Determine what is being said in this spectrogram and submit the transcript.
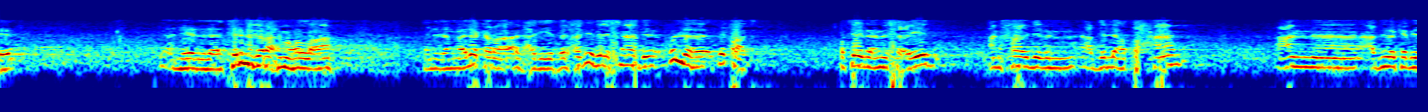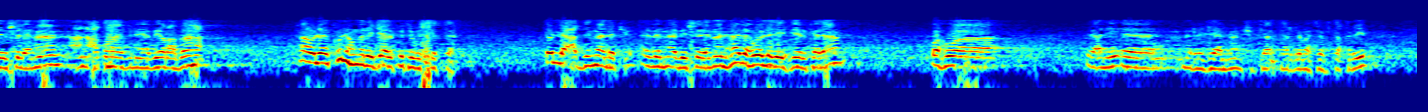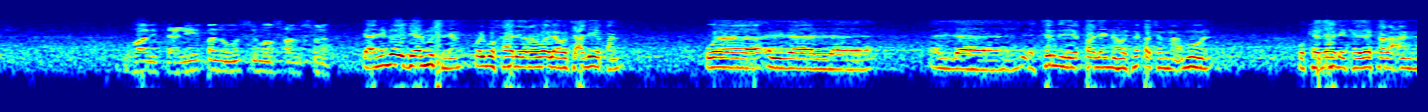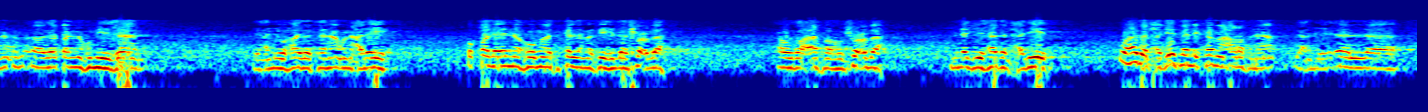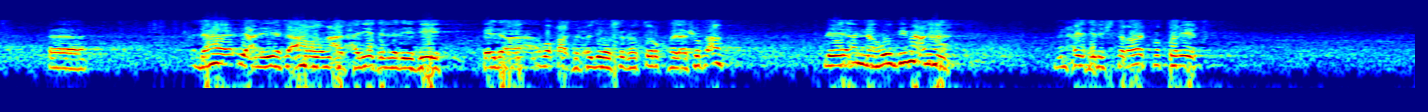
يعني الترمذي رحمه الله يعني لما ذكر الحديث الحديث الإسناد كله ثقات. قتيبة بن سعيد عن خالد بن عبد الله الطحان عن عبد الملك بن سليمان عن عطاء بن أبي رباح. هؤلاء كلهم من رجال الكتب الستة. إلا عبد الملك بن أبي سليمان هذا هو الذي فيه الكلام وهو يعني آه، من رجال من شفت ترجمته في التقريب. البخاري تعليقا ومسلم وأصحاب السنن يعني من رجال مسلم والبخاري روى له تعليقا والترمذي قال إنه ثقة مأمون وكذلك ذكر عن ذكر أنه ميزان يعني وهذا ثناء عليه وقال إنه ما تكلم فيه إلا شعبة أو ضعفه شعبة من أجل هذا الحديث وهذا الحديث يعني كما عرفنا يعني آه، لا يعني يتعارض مع الحديث الذي فيه فإذا وقعت الحدود وصرف الطرق فلا شفعة لأنه بمعنى من حيث الاشتراك في الطريق.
